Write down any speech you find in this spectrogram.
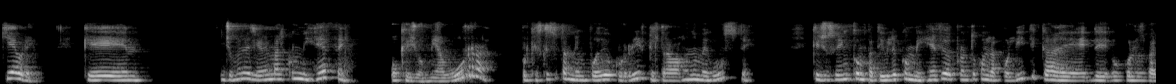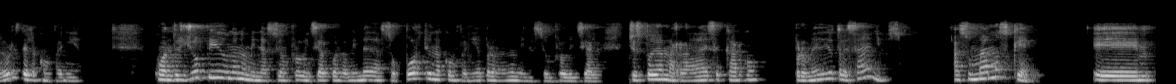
quiebre? Que yo me la lleve mal con mi jefe o que yo me aburra, porque es que eso también puede ocurrir, que el trabajo no me guste, que yo sea incompatible con mi jefe o de pronto con la política de, o con los valores de la compañía. Cuando yo pido una nominación provincial, cuando a mí me da soporte una compañía para una nominación provincial, yo estoy amarrada a ese cargo promedio tres años. Asumamos que eh,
